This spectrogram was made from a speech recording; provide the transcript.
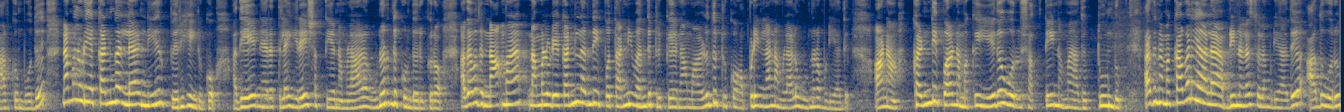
பார்க்கும்போது நம்மளுடைய கண்களில் நீர் பெருகி இருக்கும். அதே நேரத்தில் இறை சக்தியை நம்மளால் உணர்ந்து கொண்டு இருக்கிறோம் அதாவது நாம் நம்மளுடைய கண்ணிலேருந்து இப்போ தண்ணி வந்துட்டுருக்கு நாம் அழுதுட்ருக்கோம் அப்படின்லாம் நம்மளால் உணர முடியாது. ஆனால் கண்டிப்பாக நமக்கு ஏதோ ஒரு சக்தி நம்ம அது தூண்டும். அது நம்ம கவலையால் அப்படின்னுலாம் சொல்ல முடியாது. அது ஒரு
